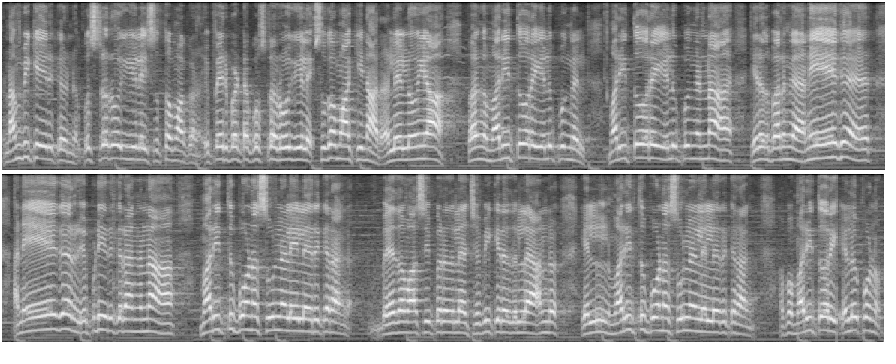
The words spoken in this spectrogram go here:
நம்பிக்கை இருக்க வேண்டும். குஷ்டரோகிகளை சுத்தமாக்கணும். இப்போ குஷ்ட ரோகிகளை சுகமாக்கினார். அல்லையிலோயா பாருங்க மரித்தோரை எழுப்புங்கள். மரித்தோரை எழுப்புங்கன்னா இறந்து பாருங்க அநேகர் அநேகர் எப்படி இருக்கிறாங்கன்னா மறித்து போன சூழ்நிலையில் இருக்கிறாங்க. வேதம் வாசிக்கிறதில்ல செபிக்கிறதில்ல அந்த எல் மறித்து போன சூழ்நிலையில் இருக்கிறாங்க. அப்போ மறித்தோரை எழுப்பணும்.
